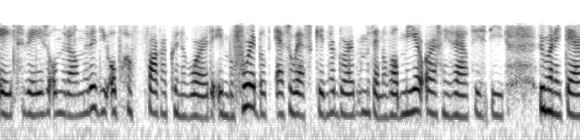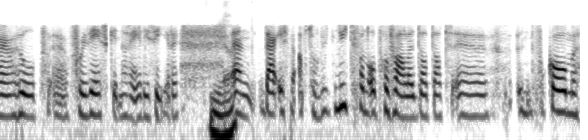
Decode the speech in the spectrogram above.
aidswezen onder andere, die opgevangen kunnen worden in bijvoorbeeld SOS Kinderdorpen. Er zijn nog wel meer organisaties die humanitaire hulp eh, voor weeskinderen realiseren. ja. En daar is me absoluut niet van opgevallen dat dat eh, een volkomen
